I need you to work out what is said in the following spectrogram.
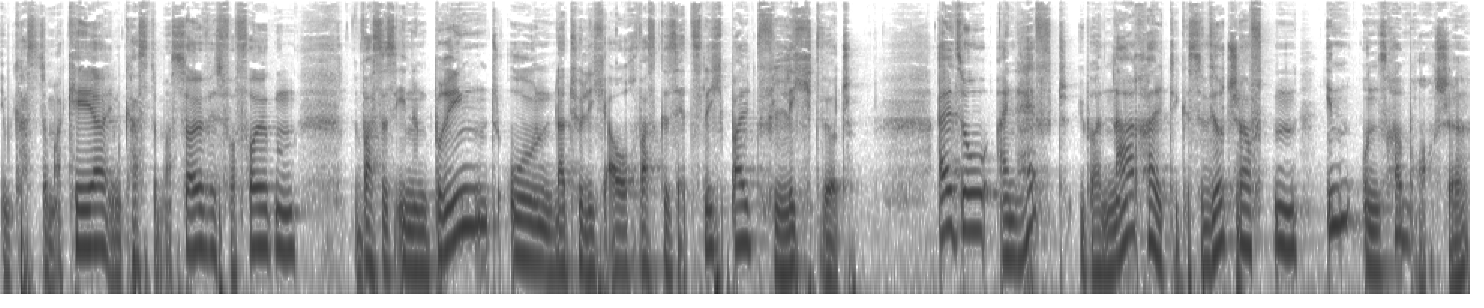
im Customer Care, im Customer Service verfolgen, was es ihnen bringt und natürlich auch, was gesetzlich bald Pflicht wird. Also ein Heft über nachhaltiges Wirtschaften in unserer Branche.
